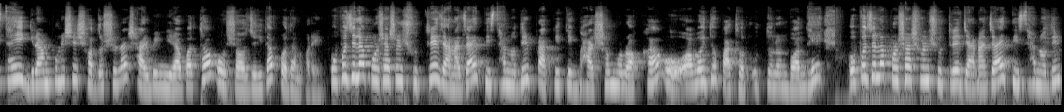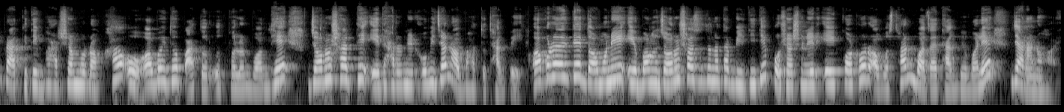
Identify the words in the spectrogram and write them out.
স্থায়ী গ্রাম পুলিশের সদস্যরা সার্বিক নিরাপত্তা ও সহযোগিতা প্রদান করেন। উপজেলা প্রশাসন সূত্রে জানা যায়, তিস্তা নদীর প্রাকৃতিক ভারসাম্য রক্ষা ও অবৈধ পাথর উত্তোলন বন্ধে উপজেলা প্রশাসন সূত্রে জানা যায়, তিস্তা নদীর প্রাকৃতিক ভারসাম্য রক্ষা ও অবৈধ পাথর উত্তোলন বন্ধে জনস্বার্থে এ ধরনের অভিযান অব্যাহত থাকবে। অপরাধীদের দমনে এবং জনসচেতনতা বৃদ্ধিতে প্রশাসনের এই কঠোর অবস্থান বজায় থাকবে বলে জানানো হয়।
